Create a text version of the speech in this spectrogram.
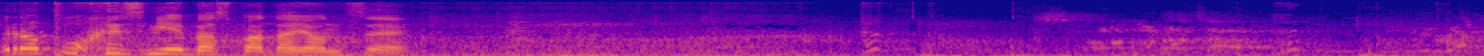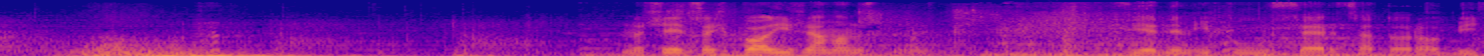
Ropuchy z nieba spadające! No cię coś boli, że ja mam z z jednym i pół serca to robić.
